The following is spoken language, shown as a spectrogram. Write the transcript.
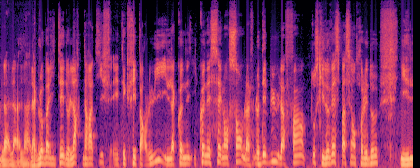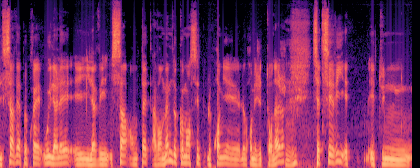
la, la, la, globalité de l'arc narratif est écrit par lui. Il, la connaît, il connaissait l'ensemble, le début, la fin, tout ce qui devait se passer entre les deux. Il savait à peu près où il allait et il avait ça en tête avant même de commencer le premier le premier jet de tournage. Mhm. Cette série est est une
